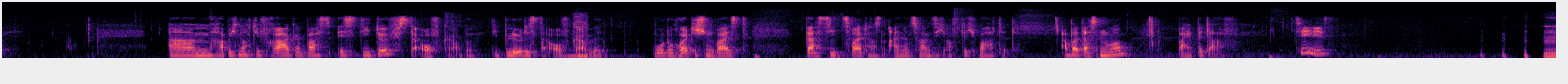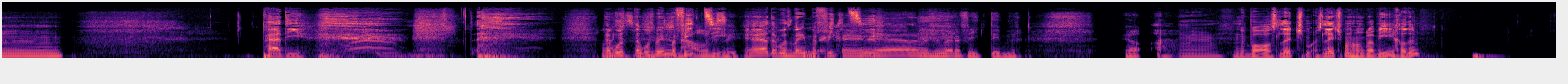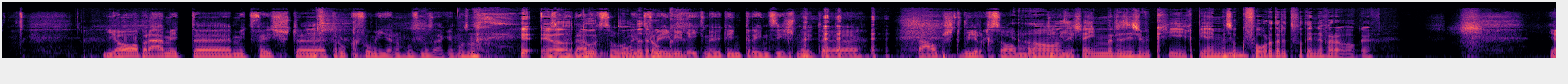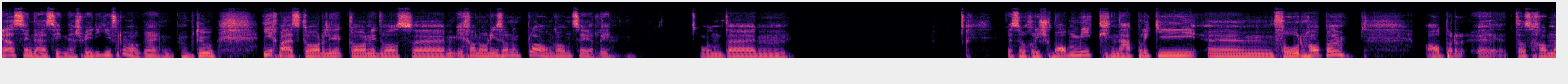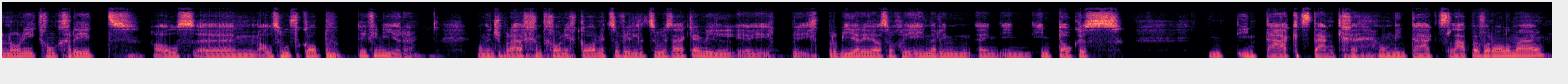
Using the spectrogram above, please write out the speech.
ähm, habe ich noch die Frage, was ist die dürfste Aufgabe, die blödeste Aufgabe, wo du heute schon weißt, dass sie 2021 auf dich wartet. Aber das nur bei Bedarf. Tschüss. Mm, Paddy. da, muss, da muss man immer fit Schneller sein. Ja, da muss man immer fit sein. Ja, da du verdammt fit immer. Ja. Äh, Was? Das letzte Mal, das letzte Mal haben, glaube ich, oder? Ja, aber auch mit, äh, mit festem Druck von mir, muss man sagen. Muss man, ja, Also nur so, ohne nicht Druck. freiwillig, nicht intrinsisch, nicht äh, selbstwirksam Ja, motiviert. ist immer, es ist wirklich, ich bin ja immer so Mhm. gefordert von diesen Fragen. Ja, es sind auch, sind auch schwierige Fragen. Du, ich weiß gar, gar nicht, was. Äh, ich habe noch nicht so einen Plan, ganz ehrlich. Und ähm, so ein bisschen schwammig, neblige ähm, Vorhaben. Aber äh, das kann man noch nicht konkret als, ähm, als Aufgabe definieren. Und entsprechend kann ich gar nicht so viel dazu sagen, weil ich, ich probiere ja so ein bisschen eher in, in, in, in Tages in, in Tag zu denken und in Tag zu leben vor allem auch.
